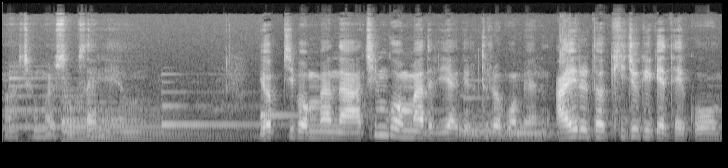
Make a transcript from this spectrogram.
아, 정말 속상해요. 옆집 엄마나 친구 엄마들 이야기를 들어보면 아이를 더 기죽이게 되고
